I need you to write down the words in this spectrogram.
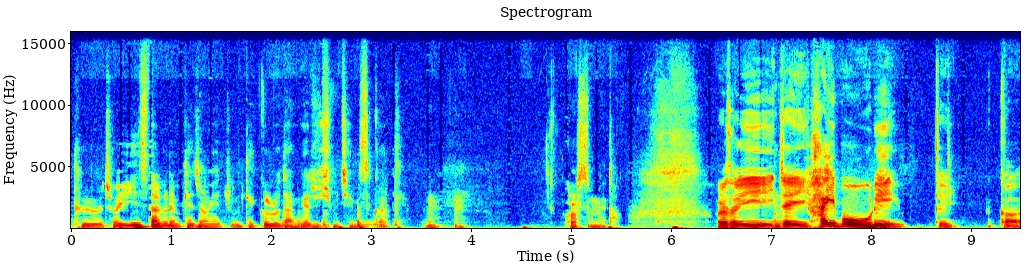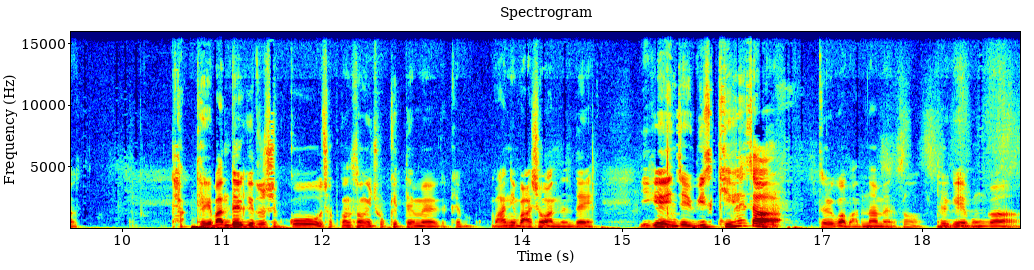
그 저희 인스타그램 계정에 좀 댓글로 남겨주시면 재밌을 것 같아요. 그렇습니다. 그래서 이 이제 이 하이볼이 그 그러니까 타- 되게 만들기도 쉽고 접근성이 좋기 때문에 이렇게 많이 마셔왔는데 이게 이제 위스키 회사 들과 만나면서 되게 음. 뭔가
